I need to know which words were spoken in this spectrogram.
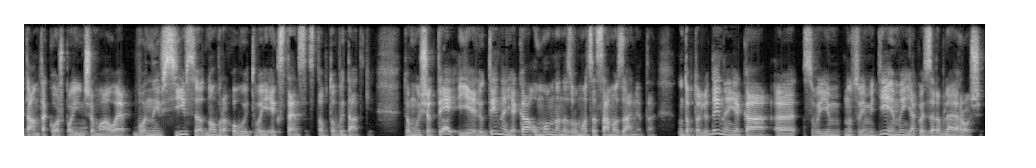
Там також по-іншому, але вони всі все одно враховують твої екстенсис, тобто видатки. Тому що ти Так. є людина, яка умовно назвемо це самозайнята. Ну тобто людина, яка е, своїм, ну, своїми діями якось заробляє гроші.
